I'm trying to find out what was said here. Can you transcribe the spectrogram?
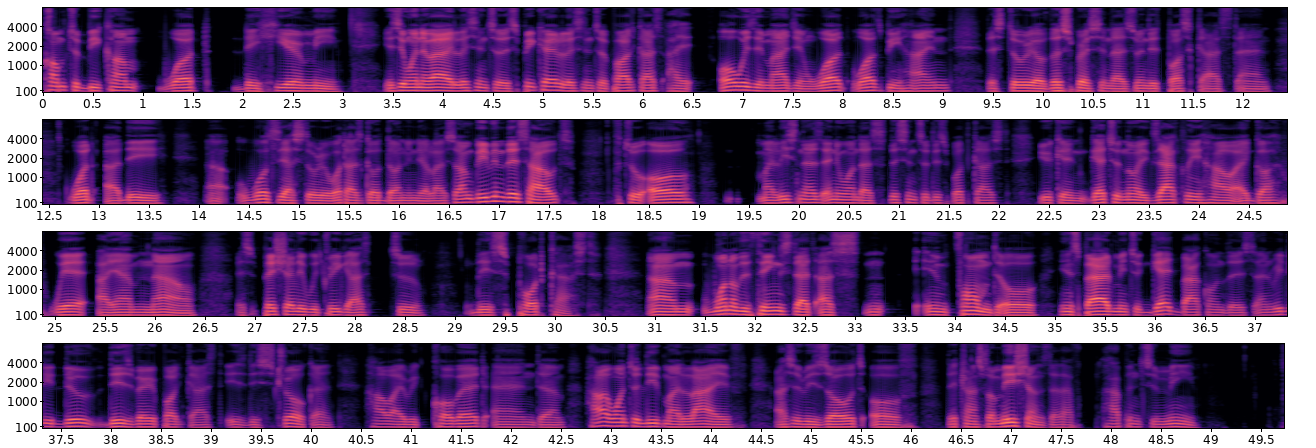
come to become what they hear me. You see, whenever I listen to a speaker, listen to a podcast, I always imagine what what's behind the story of this person that's doing this podcast and what are they uh, what's their story? What has god done in their life? So i'm giving this out to all my listeners anyone that's listening to this podcast you can get to know exactly how i got where i am now especially with regards to this podcast um, one of the things that has informed or inspired me to get back on this and really do this very podcast is the stroke and how I recovered and um, how I want to live my life as a result of the transformations that have happened to me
